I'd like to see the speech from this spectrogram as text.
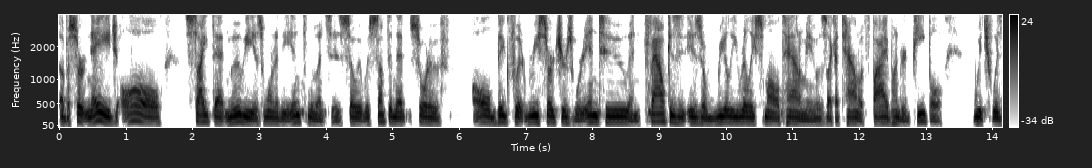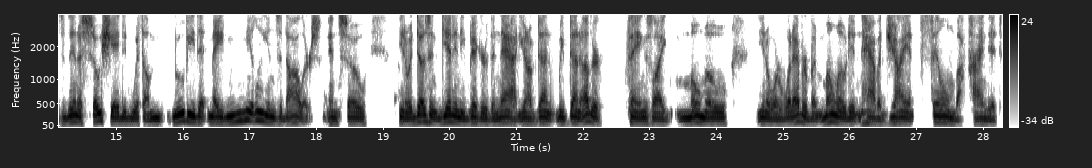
of a certain age, all cite that movie as one of the influences. So it was something that sort of all Bigfoot researchers were into. And Fouke is, is a really, really small town. I mean, it was like a town of 500 people, which was then associated with a movie that made millions of dollars. And so, you know, it doesn't get any bigger than that. You know, I've done, we've done other things like Momo, you know, or whatever, but Momo didn't have a giant film behind it.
